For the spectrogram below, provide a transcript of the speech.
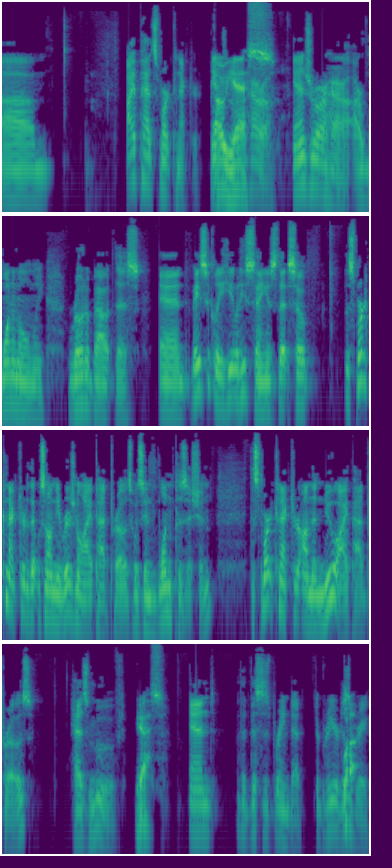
Um, iPad Smart Connector. Oh, yes. O'Hara, Andrew O'Hara, our one and only, wrote about this. And basically, he, what he's saying is that so the Smart Connector that was on the original iPad Pros was in one position. The Smart Connector on the new iPad Pros has moved, Yes. and that this is brain dead. Agree or Well, disagree?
